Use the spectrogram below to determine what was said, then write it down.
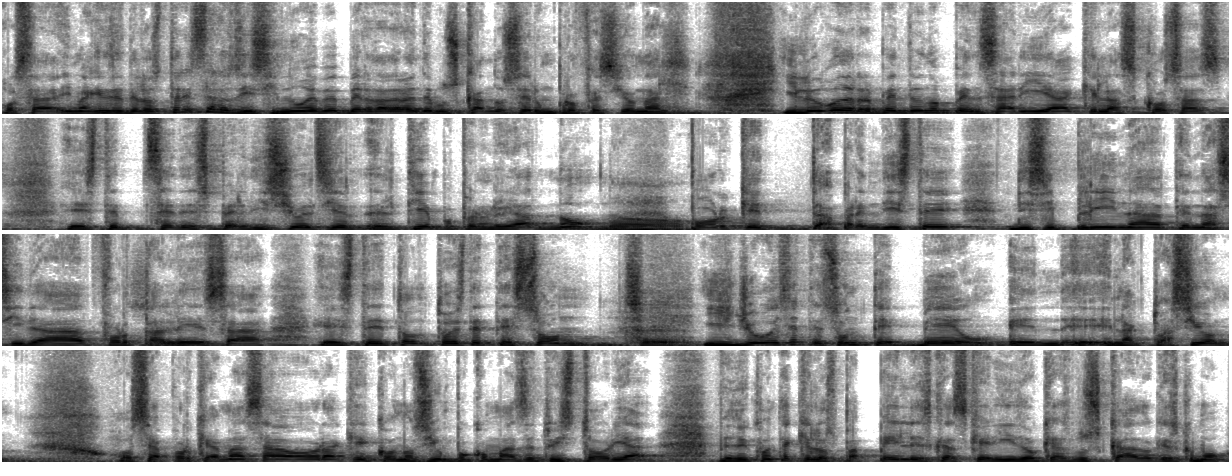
O sea, imagínate, de los 13 a los 19, verdaderamente buscando ser un profesional. Y luego de repente uno pensaría que las cosas, este, se desperdició el, el tiempo, pero en realidad no. No. Porque aprendiste disciplina, tenacidad, fortaleza, este, todo, todo este tesón. Sí. Y yo ese tesón te veo en, la actuación. O sea, porque además ahora que conocí un poco más de tu historia, me doy cuenta que los papeles que has querido, que has buscado, que es como,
